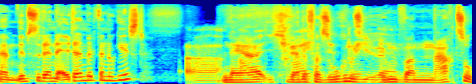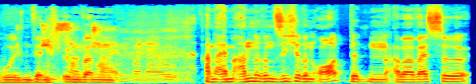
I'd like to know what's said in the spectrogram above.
Ähm, nimmst du deine Eltern mit, wenn du gehst? Uh, naja, ich werde versuchen, sie irgendwann nachzuholen, wenn ich irgendwann an einem anderen sicheren Ort bin. Aber weißt du,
